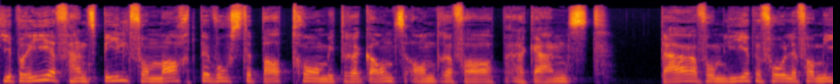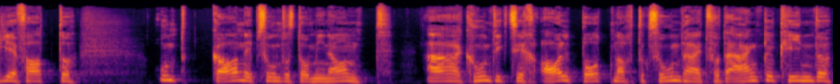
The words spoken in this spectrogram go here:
Die Briefe haben das Bild vom machtbewussten Patron mit einer ganz anderen Farbe ergänzt. Der vom liebevollen Familienvater und gar nicht besonders dominant. Er erkundigt sich allbot nach der Gesundheit der Enkelkinder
